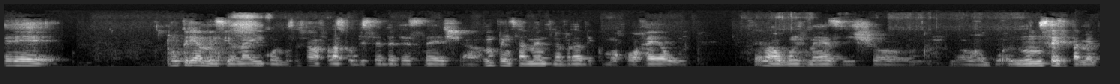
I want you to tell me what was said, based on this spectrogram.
É, eu queria mencionar aí, quando você estava a falar sobre CBDCs, um pensamento, na verdade, que me ocorreu, sei lá, alguns meses, ou, ou, não sei exatamente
